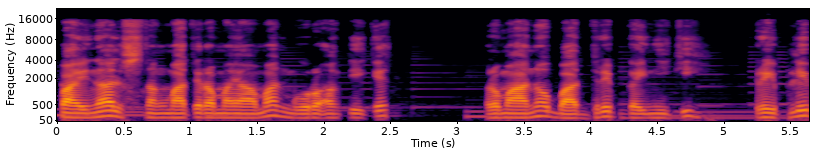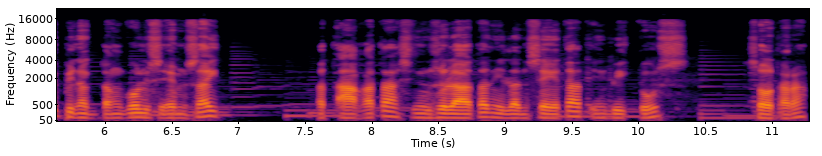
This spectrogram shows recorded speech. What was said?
Finals ng Matira Mayaman, muro ang ticket. Romano, bad trip kay Nikki. Ripley, pinagtanggol si M-Site. At Akata, sinusulatan ni Lanceta at Invictus. So tara.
